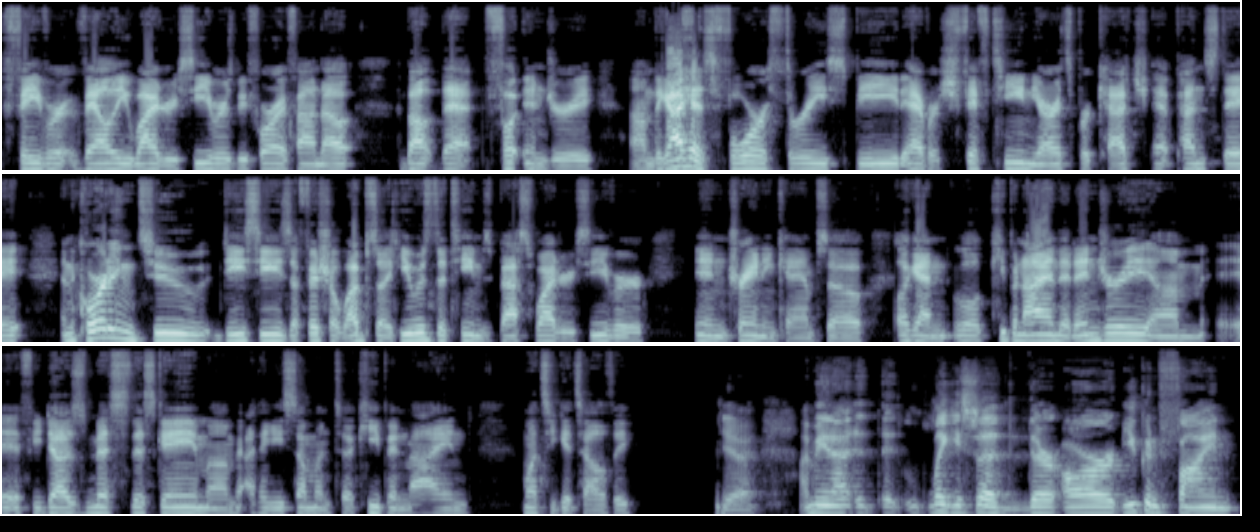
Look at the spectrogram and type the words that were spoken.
favorite value wide receivers before I found out about that foot injury. Um, the guy has 4 3 speed, averaged 15 yards per catch at Penn State. And according to DC's official website, he was the team's best wide receiver in training camp. So, again, we'll keep an eye on that injury. Um, if he does miss this game, um, I think he's someone to keep in mind once he gets healthy. Yeah. I mean, I, like you said, there are, you can find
